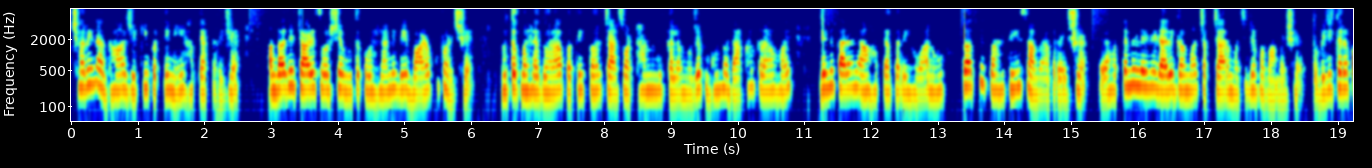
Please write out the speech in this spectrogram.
છરીના ઘા ઝીકી પત્નીની હત્યા કરી છે. અંદાજે ચાળીસ વર્ષીય મૃતક મહિલાની બે બાળકો પણ છે. મૃતક મહિલા દ્વારા પતિ પર ચારસો અઠ્ઠાણુંની કલમ મુજબ ગુનો દાખલ કરાયો હોય જેને કારણે આ હત્યા કરી હોવાનું પ્રાથમિક માહિતી સામે આવી રહી છે. હત્યાને લઈને ડારી ગામમાં ચકચાર મચી જવા પામે છે. તો બીજી તરફ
